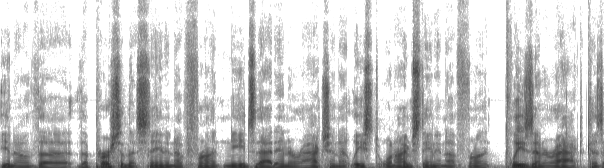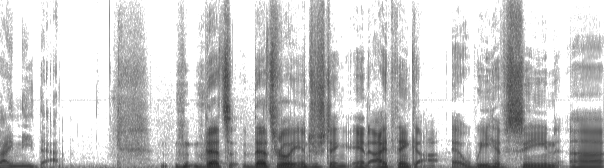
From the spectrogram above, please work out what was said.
you know the the person that's standing up front needs that interaction at least when i'm standing up front please interact because i need that that's that's really interesting and i think uh, we have seen uh,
